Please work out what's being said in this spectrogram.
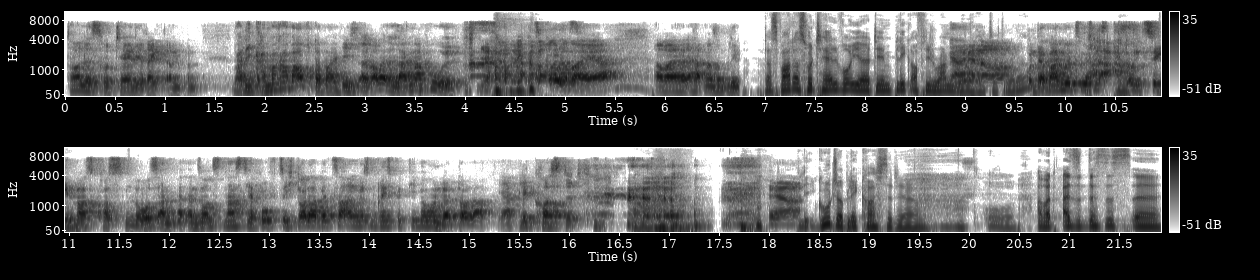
tolles Hotel direkt am. am war die Kamera aber auch dabei? Ich, aber da lagen wir am Pool. ja, war dabei, ja. Aber da hat man so einen Blick. Das war das Hotel, wo ihr den Blick auf die Runway ja, genau. hattet, oder? Und da war nur zwischen 8 und 10 was kostenlos. An, ansonsten hast du ja 50 Dollar bezahlen müssen, respektive 100 Dollar. Ja, Blick kostet. ja. Guter Blick kostet, ja. Oh, aber also das ist, äh,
